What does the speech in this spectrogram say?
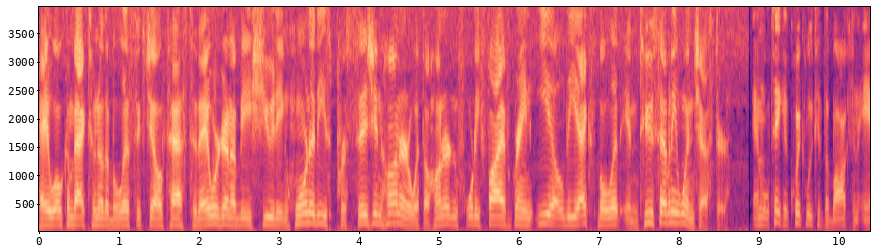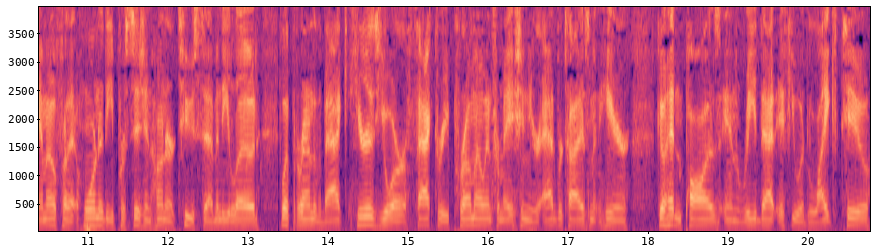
Hey, welcome back to another ballistics gel test. Today we're going to be shooting Hornady's Precision Hunter with a 145 grain ELDX bullet in 270 Winchester. And we'll take a quick look at the box and ammo for that Hornady Precision Hunter 270 load. Flip it around to the back. Here's your factory promo information, your advertisement here. Go ahead and pause and read that if you would like to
